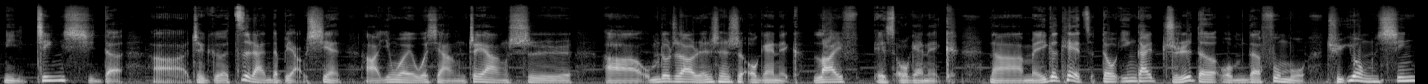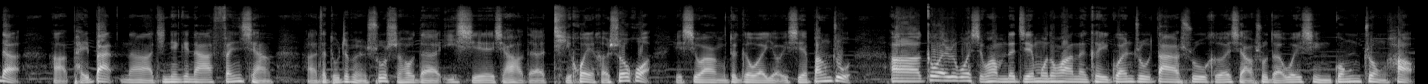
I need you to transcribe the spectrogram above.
你惊喜的啊这个自然的表现啊，因为我想这样是。啊，我们都知道人生是 organic，life is organic。那每一个 kids 都应该值得我们的父母去用心的啊陪伴。那今天跟大家分享啊，在读这本书时候的一些小小的体会和收获，也希望对各位有一些帮助。啊，各位如果喜欢我们的节目的话呢，可以关注大树和小树的微信公众号。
